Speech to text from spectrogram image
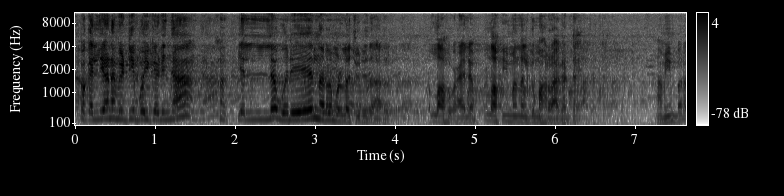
ഇപ്പൊ കല്യാണം വീട്ടിൽ പോയി കഴിഞ്ഞാൽ എല്ലാം ഒരേ നിറമുള്ള ചുരിദാർ അള്ളാഹു ആലം അള്ളാഹു നൽകുമാറാകട്ടെ. ആമീൻ പറ.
